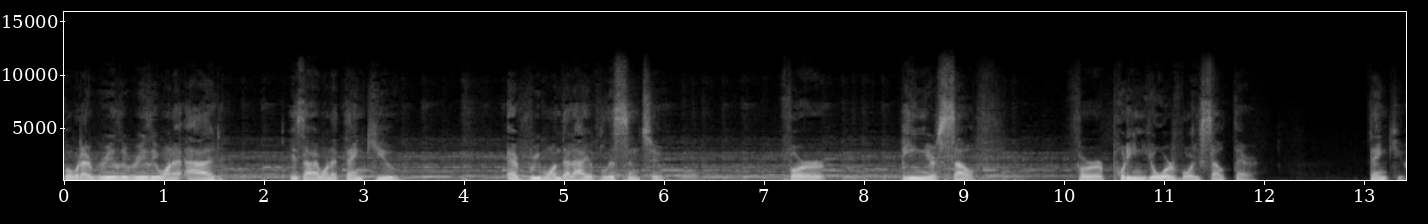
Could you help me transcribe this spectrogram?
But what I really, really want to add is that I want to thank you, everyone that I have listened to, for being yourself, for putting your voice out there. Thank you.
